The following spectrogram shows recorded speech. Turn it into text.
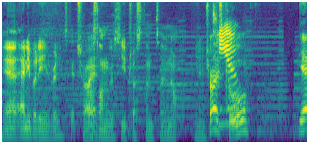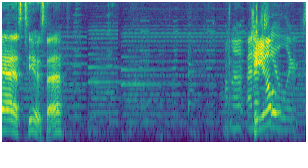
Yeah, anybody really. let's get trying. As long as you trust them to not, you know. Try's Tio? cool. Yes, Tio's there. I don't know. I Tio? Tio lurks.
